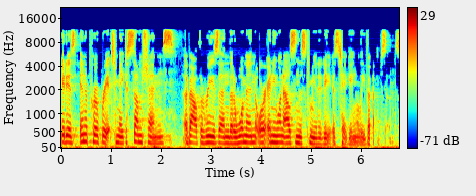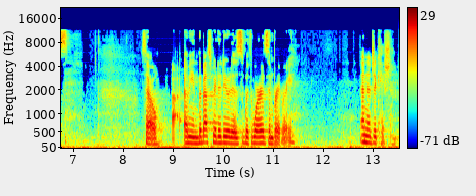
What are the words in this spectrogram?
it is inappropriate to make assumptions about the reason that a woman or anyone else in this community is taking a leave of absence. So, I mean, the best way to do it is with words and bravery and education.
